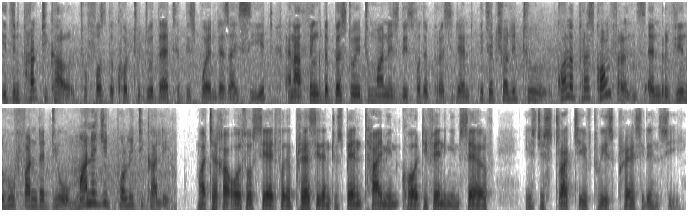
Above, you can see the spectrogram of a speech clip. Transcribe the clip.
It's impractical to force the court to do that at this point as I see it. And I think the best way way to manage this for the president, it's actually to call a press conference and reveal who funded you, manage it politically. Mathekga also said for the president to spend time in court defending himself is destructive to his presidency.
